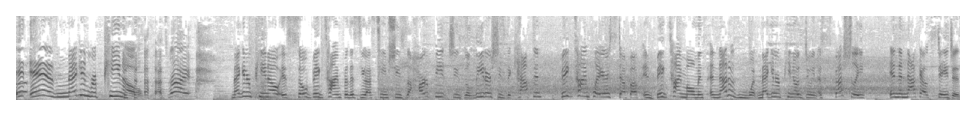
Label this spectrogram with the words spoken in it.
It is Megan Rapinoe. That's right. Megan Rapinoe is so big time for this U.S. team. She's the heartbeat, she's the leader, she's the captain. Big time players step up in big time moments, and that is what Megan Rapinoe is doing, especially in the knockout stages.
